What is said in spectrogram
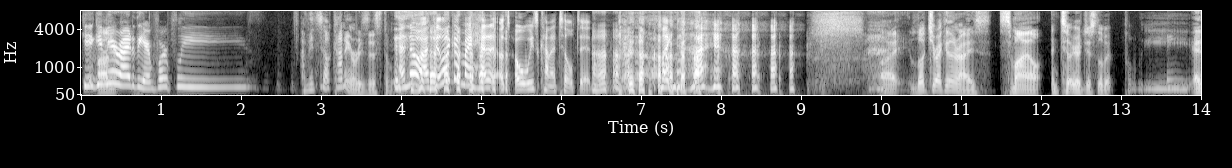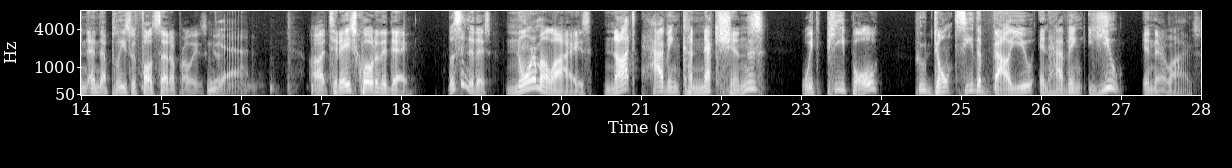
Can you give me Um, a ride to the airport, please? I mean, it's still kind of irresistible. I know. I feel like in my head it's always kind of tilted. like Uh, look directly in their eyes, smile, and tilt your head just a little bit, please. And and that please with falsetto probably is good. Yeah. Uh, today's quote of the day. Listen to this. Normalize not having connections with people who don't see the value in having you in their lives.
